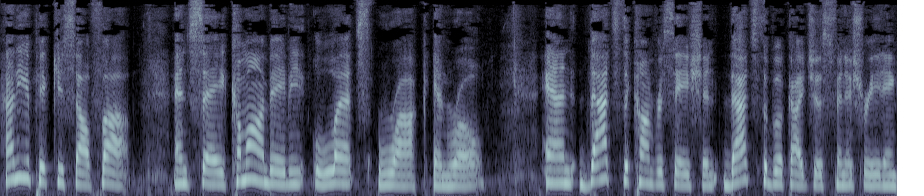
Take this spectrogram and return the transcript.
How do you pick yourself up and say, come on, baby, let's rock and roll? And that's the conversation. That's the book I just finished reading.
